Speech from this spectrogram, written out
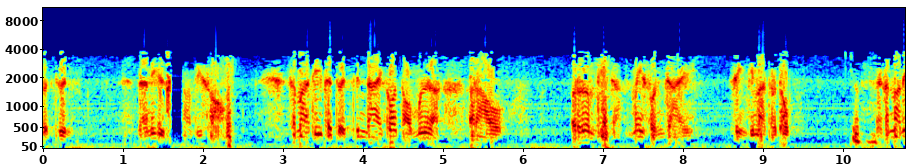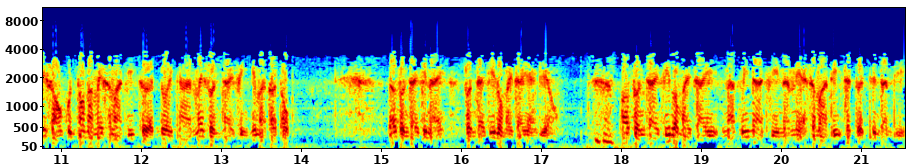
เกิดขึ้นนะนี่คือขั้นตอนที่สองสมาธิจะเกิดขึ้นได้ก็ต่อเมื่อเราเริ่มที่จะไม่สนใจสิ่งที่มากระทบเจ้าค่ะแต่ขั้นตอนที่สองคุณต้องทำให้สมาธิเกิดโดยการไม่สนใจสิ่งที่มากระทบ แล้วสนใจที่ไหน สนใจที่ลมหายใจอย่างเดียว พอสนใจที่ลมหายใจนักวินาทีนั้นเนี่ย สมาธิจะเกิดขึ้นทันที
